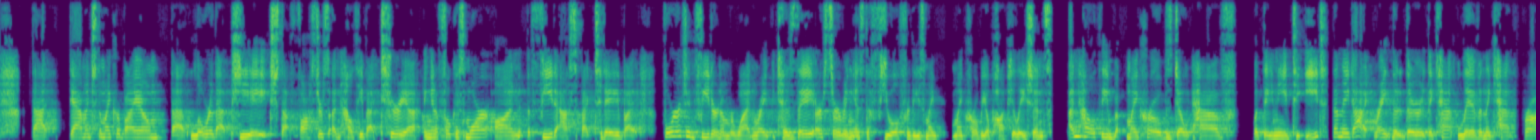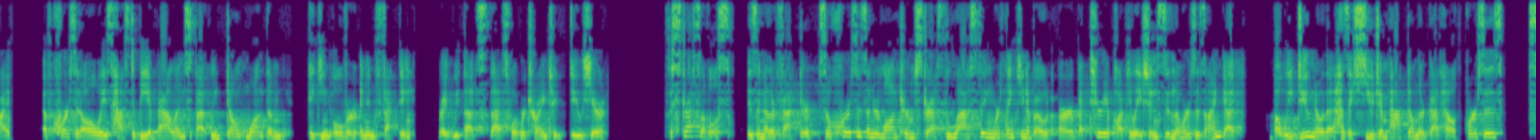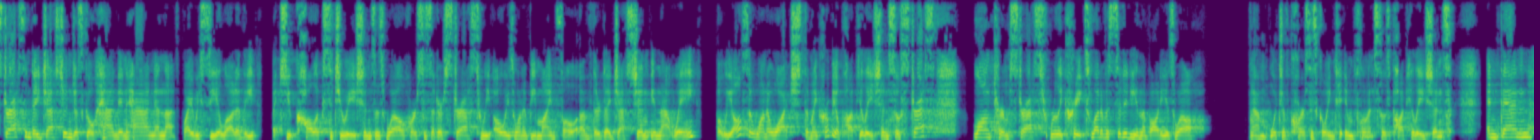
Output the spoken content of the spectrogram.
that damage the microbiome, that lower that pH, that fosters unhealthy bacteria. I'm going to focus more on the feed aspect today, but forage and feed are number one, right? Because they are serving as the fuel for these mi- microbial populations. Unhealthy microbes don't have what they need to eat, then they die, right? They're, they can't live and they can't thrive. Of course, it always has to be a balance, but we don't want them taking over and infecting, right? We, that's, that's what we're trying to do here. Stress levels is another factor. So horses under long-term stress, the last thing we're thinking about are bacteria populations in the horse's hindgut. But we do know that has a huge impact on their gut health. Horses stress and digestion just go hand in hand. And that's why we see a lot of the acute colic situations as well. Horses that are stressed, we always want to be mindful of their digestion in that way. But we also want to watch the microbial population. So stress, long-term stress really creates a lot of acidity in the body as well. Um, which of course is going to influence those populations. And then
